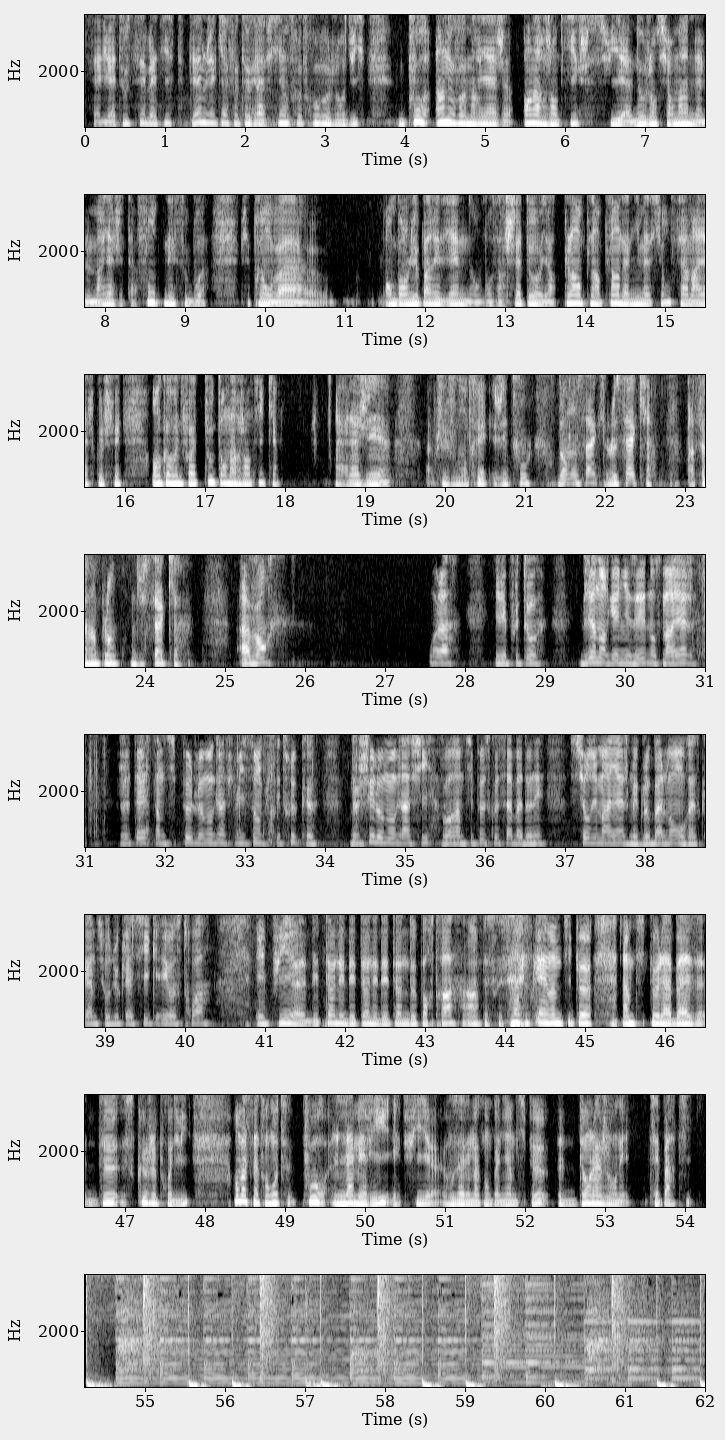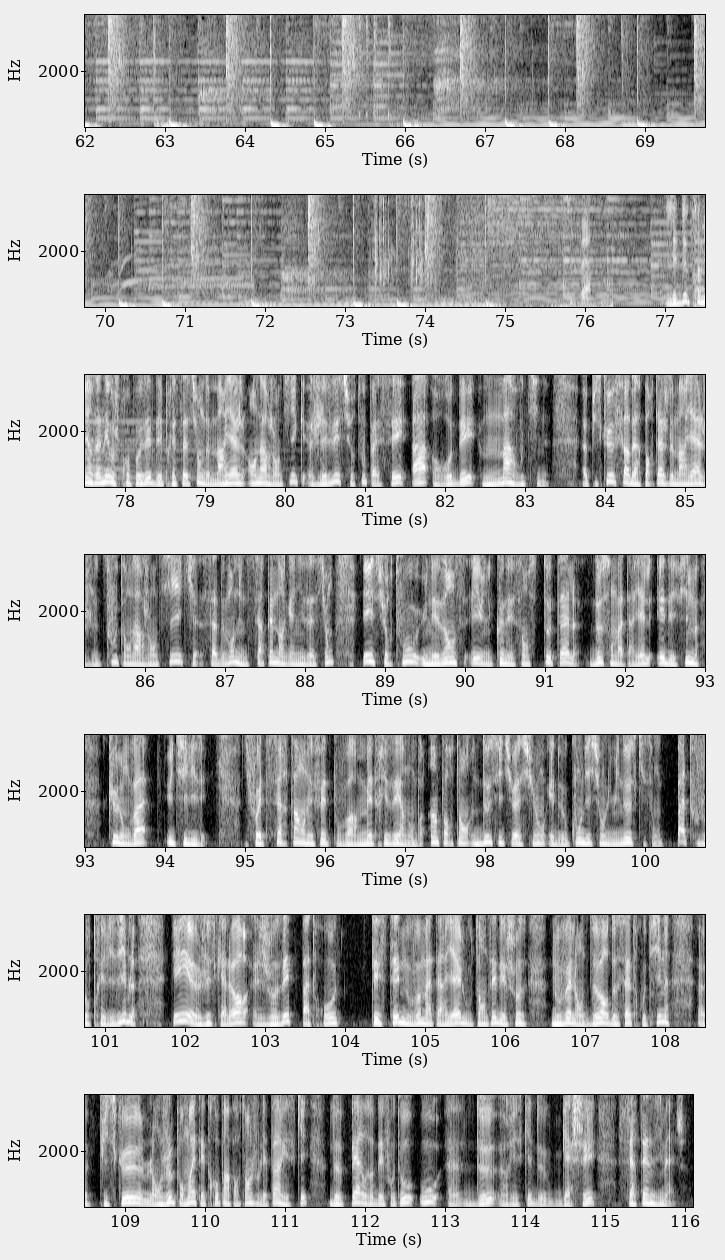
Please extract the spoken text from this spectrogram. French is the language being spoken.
Salut à tous, c'est Baptiste TMGK Photographie. On se retrouve aujourd'hui pour un nouveau mariage en argentique. Je suis à Nogent-sur-Marne, le mariage est à Fontenay-sous-Bois. Puis après, on va euh, en banlieue parisienne, dans, un château. Il y a plein, plein, plein d'animations. C'est un mariage que je fais encore une fois tout en argentique. Euh, là, j'ai, euh, je vais vous montrer, j'ai tout dans mon sac. Le sac, à faire un plan du sac avant. Voilà, il est plutôt bien organisé dans ce mariage. Je teste un petit peu de l'homographie 800 puis des trucs euh, de chez l'homographie, voir un petit peu ce que ça va donner sur du mariage, mais globalement on reste quand même sur du classique EOS 3 et puis euh, des tonnes et des tonnes et des tonnes de portraits, hein, parce que ça reste quand même un petit peu la base de ce que je produis. On va se mettre en route pour la mairie et puis euh, vous allez m'accompagner un petit peu dans la journée. C'est parti. Les deux premières années où je proposais des prestations de mariage en argentique, je les ai surtout passées à roder ma routine. Euh, puisque faire des reportages de mariage tout en argentique, ça demande une certaine organisation et surtout une aisance et une connaissance totale de son matériel et des films que l'on va utiliser. Il faut être certain en effet de pouvoir maîtriser un nombre important de situations et de conditions lumineuses qui sont pas toujours prévisibles et euh, jusqu'alors j'osais pas trop tester de nouveaux matériels ou tenter des choses nouvelles en dehors de cette routine, euh, puisque l'enjeu pour moi était trop important, je voulais pas risquer de perdre des photos ou euh, de risquer de gâcher certaines images.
